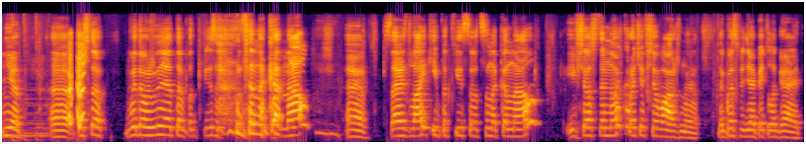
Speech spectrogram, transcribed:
Нет. э, то, что вы должны это подписываться на канал, э, ставить лайки и подписываться на канал. И все остальное, короче, все важное. Да господи, опять лагает.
